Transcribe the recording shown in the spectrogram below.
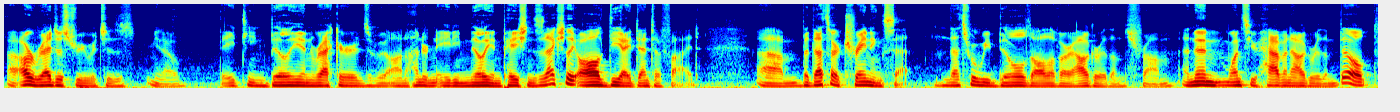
Uh, our registry, which is you know 18 billion records on 180 million patients, is actually all de-identified. Um, but that's our training set that's where we build all of our algorithms from. And then once you have an algorithm built,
